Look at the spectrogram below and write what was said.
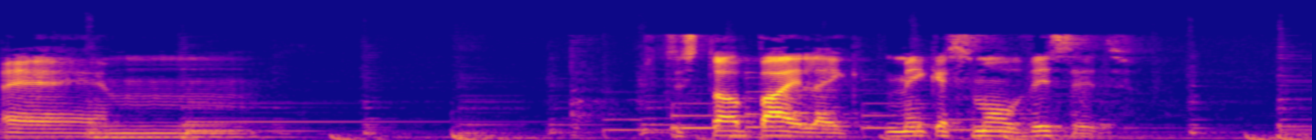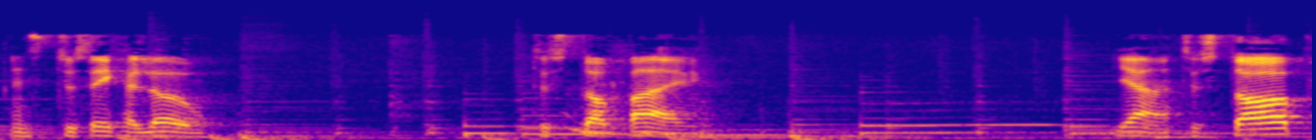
Um, to stop by, like, make a small visit. And to say hello. To stop by. Yeah, to stop,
